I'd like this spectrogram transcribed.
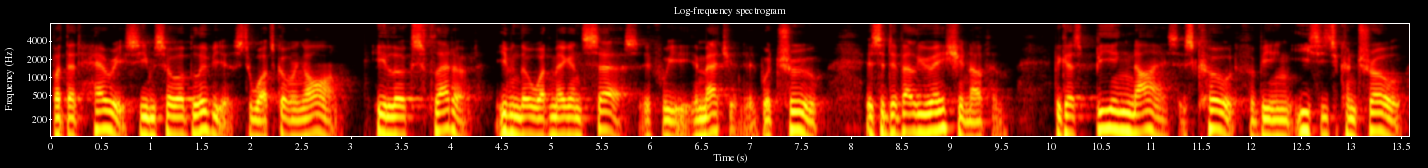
but that Harry seems so oblivious to what's going on. He looks flattered, even though what Meghan says, if we imagine it were true, is a devaluation of him. Because being nice is code for being easy to control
